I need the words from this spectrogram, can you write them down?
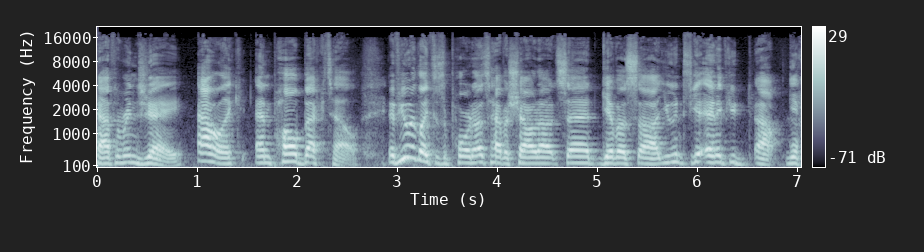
Catherine J, Alec, and Paul Bechtel. If you would like to support us, have a shout out said, give us, uh, you can get, and if you, uh, yeah.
